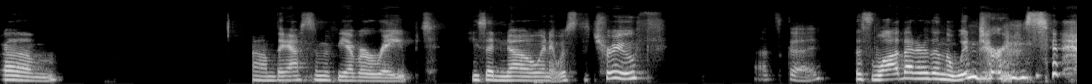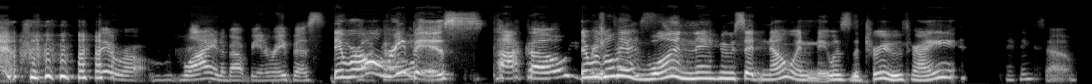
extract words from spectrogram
um um they asked him if he ever raped he said no and it was the truth That's good. that's a lot better than the winters They were lying about being rapists. they were all rapists Paco. there was only one who said no and it was the truth right I think so.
